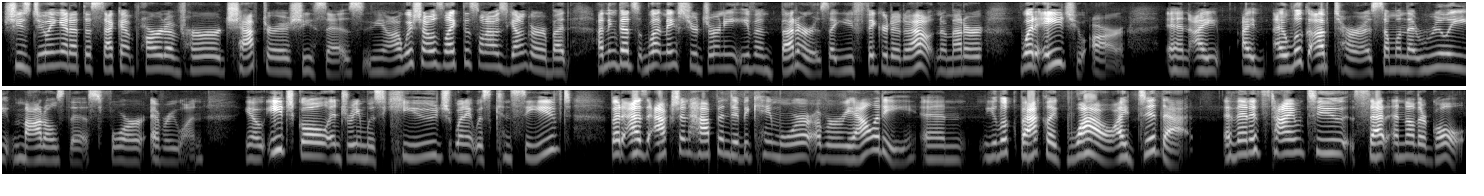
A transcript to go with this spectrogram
she's doing it at the second part of her chapter, as she says. You know, I wish I was like this when I was younger, but I think that's what makes your journey even better is that you figured it out no matter what age you are. And I, I, I look up to her as someone that really models this for everyone. You know, each goal and dream was huge when it was conceived, but as action happened, it became more of a reality. And you look back like, wow, I did that. And then it's time to set another goal.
